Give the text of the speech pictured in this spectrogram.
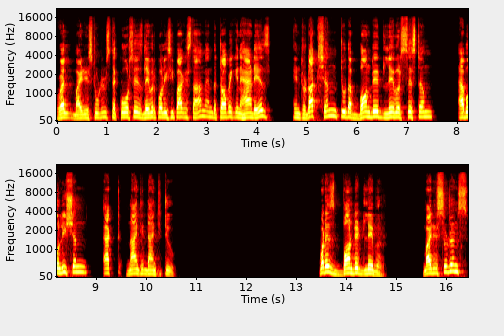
Well, my dear students, the course is Labor Policy Pakistan, and the topic in hand is Introduction to the Bonded Labor System Abolition Act 1992. What is bonded labor? My dear students,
